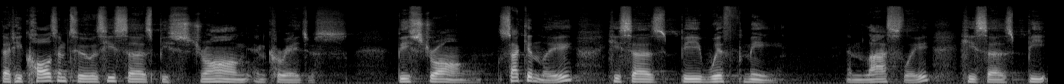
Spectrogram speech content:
that he calls him to is he says, Be strong and courageous. be strong. Secondly, he says, be with me. And lastly, he says, be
